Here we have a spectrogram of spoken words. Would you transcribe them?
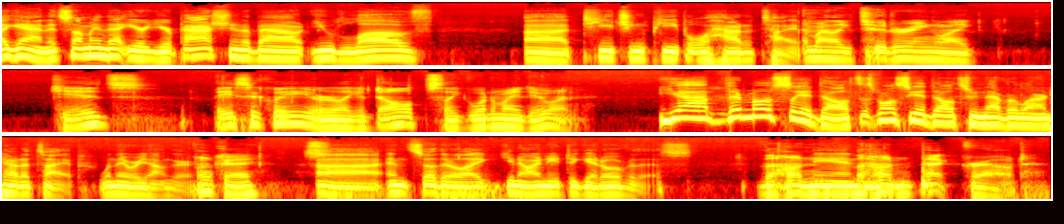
again, it's something that you're you're passionate about. You love uh, teaching people how to type. Am I like tutoring like kids basically or like adults? Like what am I doing? Yeah, they're mostly adults. It's mostly adults who never learned how to type when they were younger, Okay. Uh, and so they're like, you know, I need to get over this. the hunting and, the um, hunting pet crowd.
